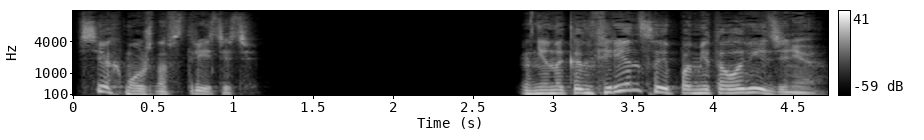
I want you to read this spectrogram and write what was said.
всех можно встретить». «Не на конференции по металловедению?»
